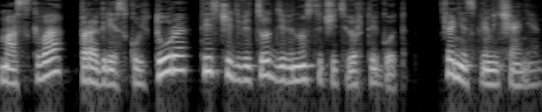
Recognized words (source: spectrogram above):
Москва. Прогресс культура. 1994 год. Конец примечания.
